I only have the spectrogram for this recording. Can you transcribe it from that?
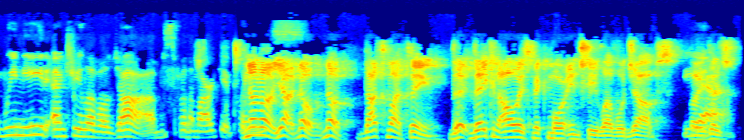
we need entry level jobs for the marketplace. No, no, yeah, no, no. That's my thing. They they can always make more entry level jobs. Like Yeah. there's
